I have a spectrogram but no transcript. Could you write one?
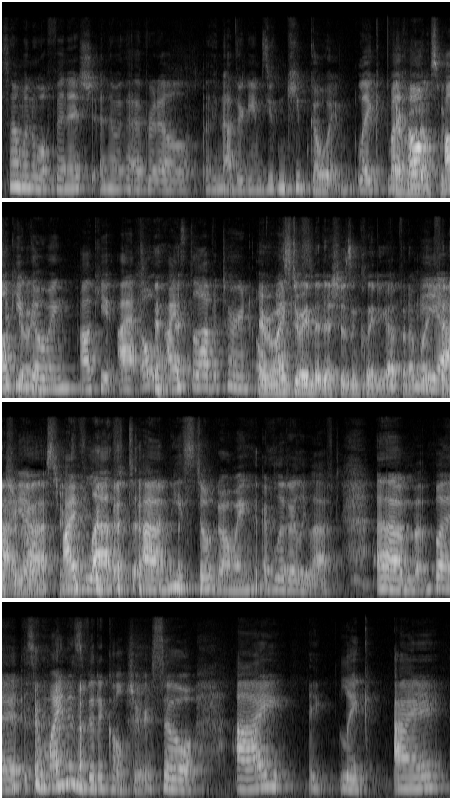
someone will finish, and then with Everdell in other games, you can keep going. Like, but Everyone oh, I'll keep keep going. going. I'll keep. I oh, I still have a turn. Oh, Everyone's I doing the dishes and cleaning up, and I'm like yeah, finishing my yeah. last turn. I've left. Um, he's still going. I've literally left. Um, but so mine is viticulture. So I like I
